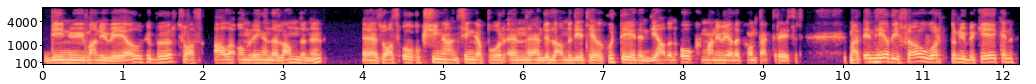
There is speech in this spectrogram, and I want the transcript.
die nu manueel gebeurt, zoals alle omringende landen. Uh, zoals ook China en Singapore en, en, de landen die het heel goed deden, die hadden ook manuele contacttracers. Maar in heel die flow wordt er nu bekeken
